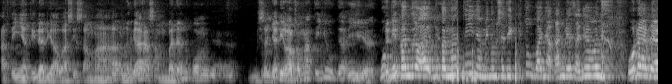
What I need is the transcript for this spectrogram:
Artinya tidak diawasi sama negara sama badan pom. Bisa jadi langsung mati juga. Iya. Bu- bukan soal bukan matinya minum sedikit itu banyak kan biasanya. Udah ada.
